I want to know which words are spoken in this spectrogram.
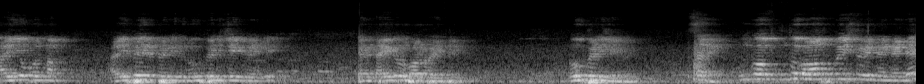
అయి ఉన్న అయిపోయిన పెళ్ళికి నువ్వు పెళ్ళి చేయబెట్టి టైటిల్ హోల్డర్ అయితే నువ్వు పెళ్ళి చేయబెట్టి సరే ఇంకో ఇంకొక లోపం విషయం ఏంటంటే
